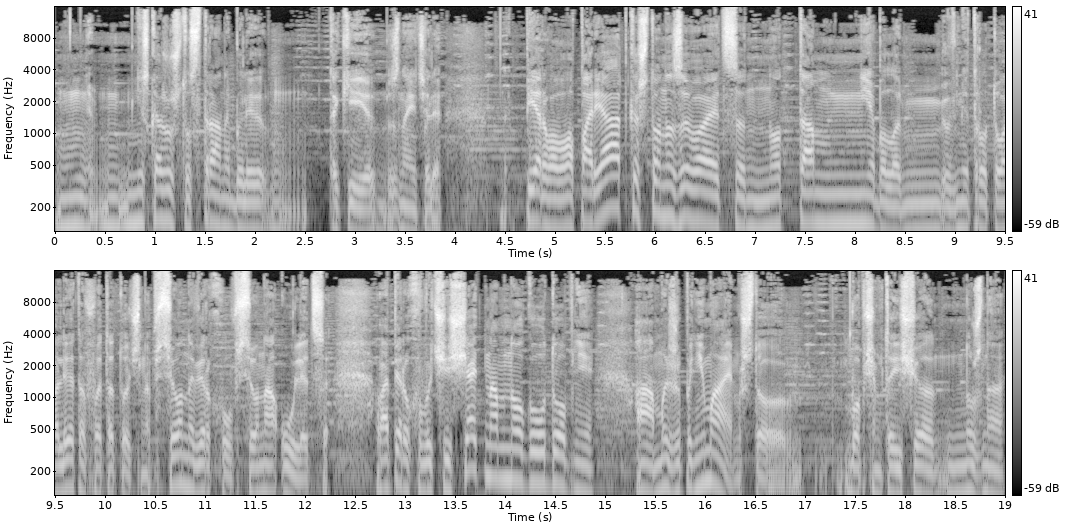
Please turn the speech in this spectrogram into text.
Не скажу, что страны были такие, знаете ли, первого порядка, что называется, но там не было в метро туалетов, это точно. Все наверху, все на улице. Во-первых, вычищать намного удобнее, а мы же понимаем, что, в общем-то, еще нужно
